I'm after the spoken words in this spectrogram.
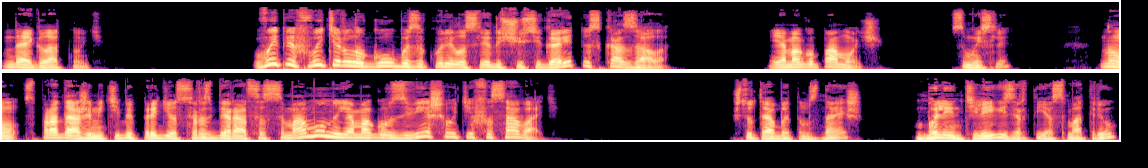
«Дай глотнуть». Выпив, вытерла губы, закурила следующую сигарету и сказала. «Я могу помочь». «В смысле?» Ну, с продажами тебе придется разбираться самому, но я могу взвешивать и фасовать. Что ты об этом знаешь? Блин, телевизор-то я смотрю.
